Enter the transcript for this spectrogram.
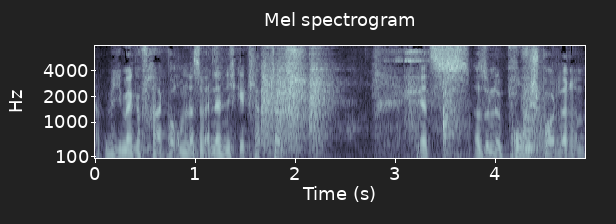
Habe mich immer gefragt, warum das am Ende nicht geklappt hat. Jetzt, also eine Profisportlerin.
